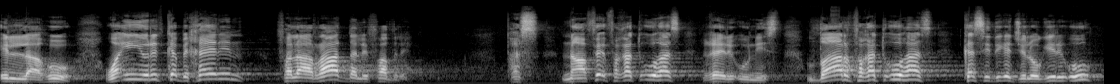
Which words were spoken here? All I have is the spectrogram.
الا هو. و این یریدک بخیر فلا راد لفضله. پس نافع فقط او هست غیر او نیست. ضار فقط او هست کسی دیگه جلوگیر او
